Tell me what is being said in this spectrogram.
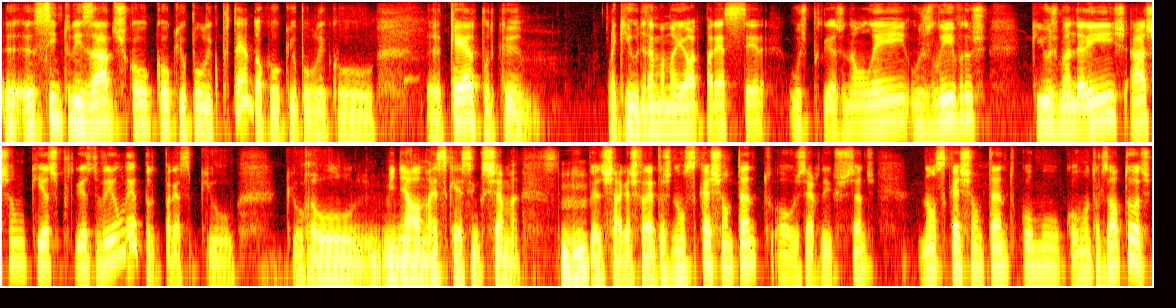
uh, sintonizados com, com, o que o público pretende ou com o que o público uh, quer, porque aqui o drama maior parece ser os portugueses não leem os livros que os mandarins acham que esses portugueses deveriam ler, porque parece que o, que o Raul Minhalma, esse que é assim que se chama, uhum. e o Pedro Chagas Freitas não se queixam tanto, ou o José Rodrigues Santos, não se queixam tanto como, como outros autores.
